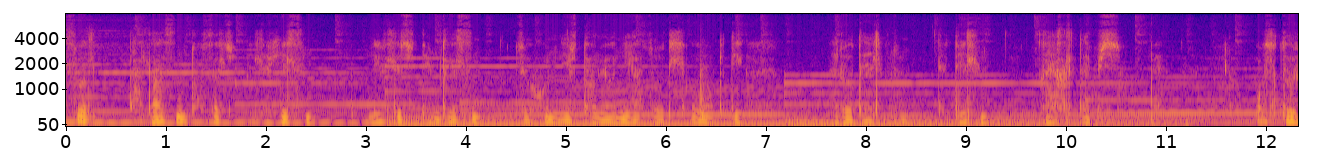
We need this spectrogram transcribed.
Эсвэл талаас нь тусалж илэрхийлсэн, нэрлэж тэмдэглэсэн зөвхөн нэр томьёоны асуудал уу гэдгийг хариу тайлбарна. Төдийлөн гайхалтай биш байна. Улс төр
